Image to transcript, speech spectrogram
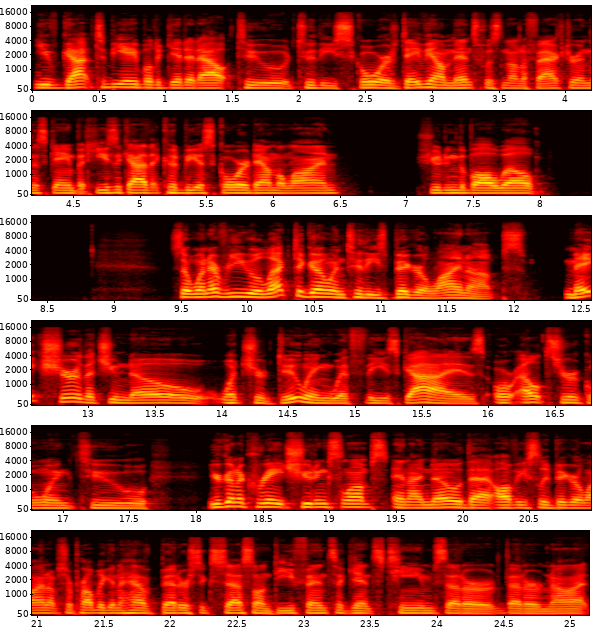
You've got to be able to get it out to to these scores. Davion Mintz was not a factor in this game, but he's a guy that could be a scorer down the line shooting the ball well. So whenever you elect to go into these bigger lineups, make sure that you know what you're doing with these guys, or else you're going to you're going to create shooting slumps. And I know that obviously bigger lineups are probably going to have better success on defense against teams that are that are not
